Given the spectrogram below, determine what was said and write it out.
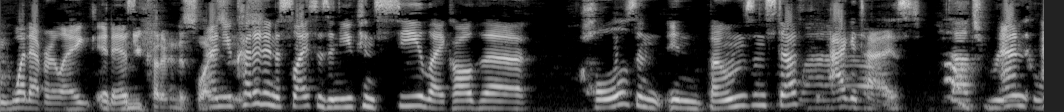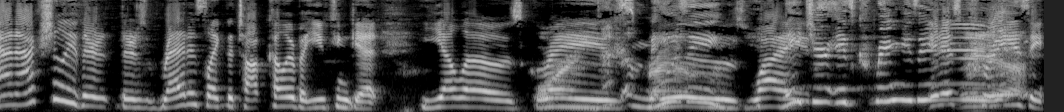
mean whatever leg it is And you cut it into slices. and you cut it into slices and you can see like all the holes in in bones and stuff Wow. agatized That's really and cool. and actually there there's red is like the top color but you can get yellows grays That's amazing. blues, whites Nature is crazy. it is crazy.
